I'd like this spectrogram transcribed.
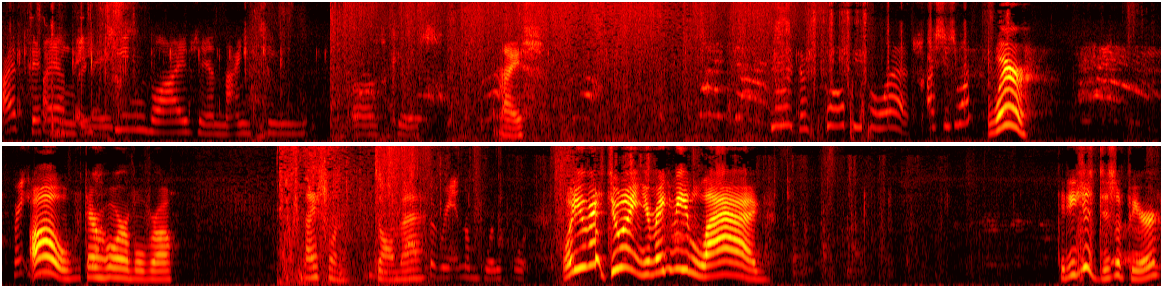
I have 15 I 15 have grenades. 18 lives and 19 uh, kills. Nice. Dude, there's 12 people left. I see someone Where? right Oh, they're horrible, bro. Nice one, dumbass. here. The random What are you guys doing? You're making me lag. Did he just disappear?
